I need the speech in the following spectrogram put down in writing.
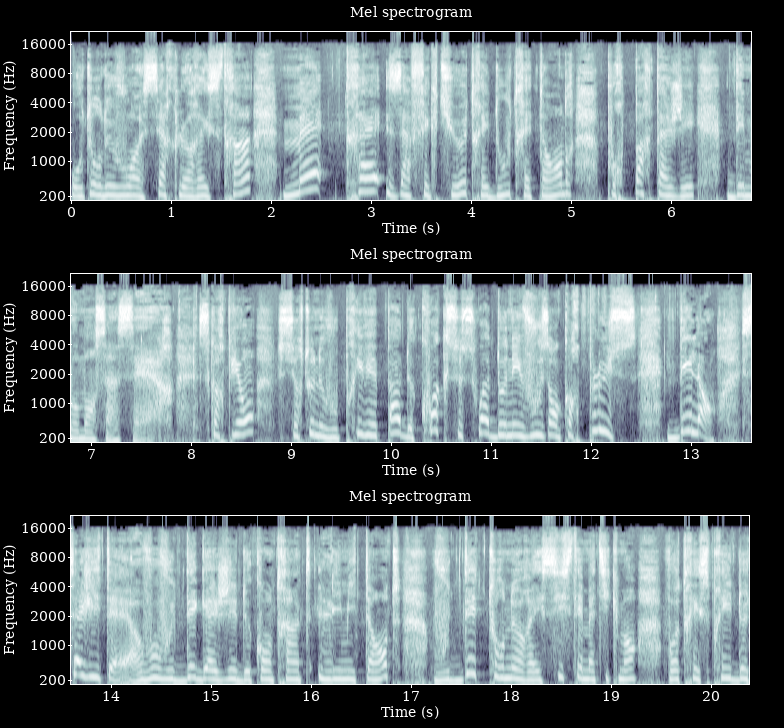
autour de vous un cercle restreint, mais très affectueux, très doux, très tendre pour partager des moments sincères. Scorpion, surtout ne vous privez pas de quoi que ce soit, donnez-vous encore plus d'élan. Sagittaire, vous vous dégagez de contraintes limitantes, vous détournerez systématiquement votre esprit de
